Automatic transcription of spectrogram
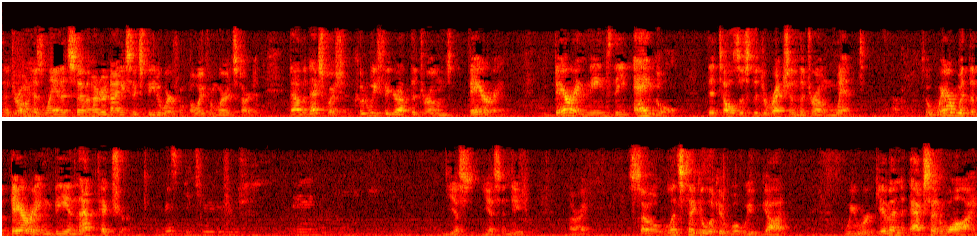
The drone has landed 796 feet away from, away from where it started. Now, the next question, could we figure out the drone's bearing? Bearing means the angle that tells us the direction the drone went. Okay, So where would the bearing be in that picture? in this picture, bearing Yes, yes, indeed. All right. So let's take a look at what we've got. We were given x and y,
